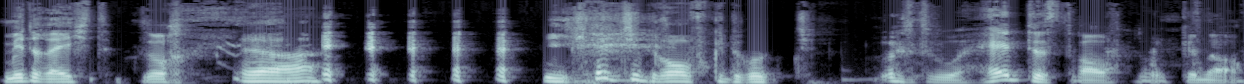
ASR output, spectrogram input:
Mit Recht. So. Ja. Ich hätte drauf gedrückt. Du hättest drauf gedrückt, genau.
